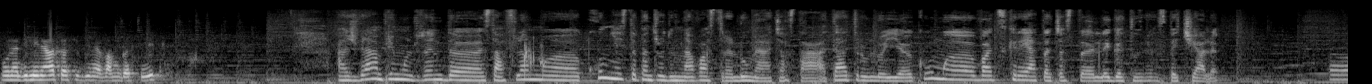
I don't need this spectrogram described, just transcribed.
Bună dimineața și bine v-am găsit! Aș vrea în primul rând uh, să aflăm cum este pentru dumneavoastră lumea aceasta a teatrului, cum v-ați creat această legătură specială. Uh,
